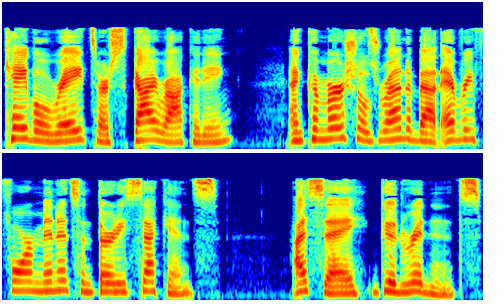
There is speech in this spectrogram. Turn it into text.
Cable rates are skyrocketing, and commercials run about every 4 minutes and 30 seconds. I say, good riddance.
